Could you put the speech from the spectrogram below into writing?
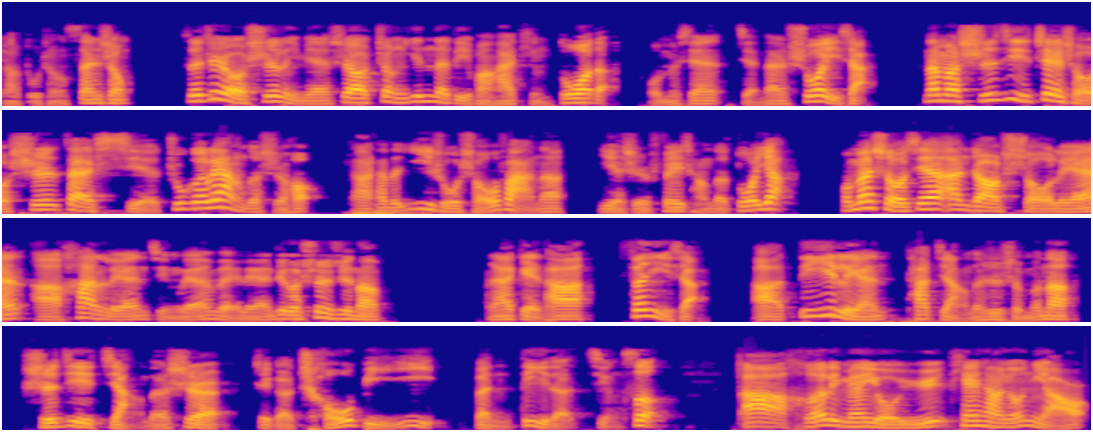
要读成三声。所以这首诗里面需要正音的地方还挺多的，我们先简单说一下。那么实际这首诗在写诸葛亮的时候啊，他的艺术手法呢？也是非常的多样。我们首先按照首联啊、颔联、颈联、尾联这个顺序呢，来给它分一下啊。第一联它讲的是什么呢？实际讲的是这个仇比翼本地的景色啊，河里面有鱼，天上有鸟，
